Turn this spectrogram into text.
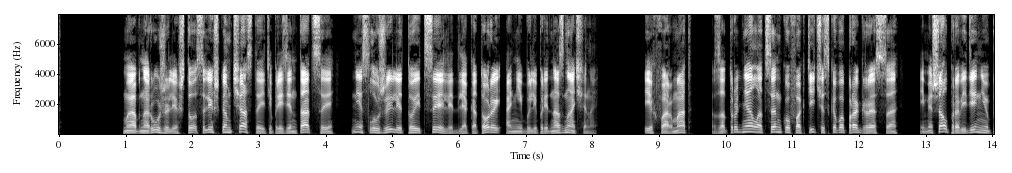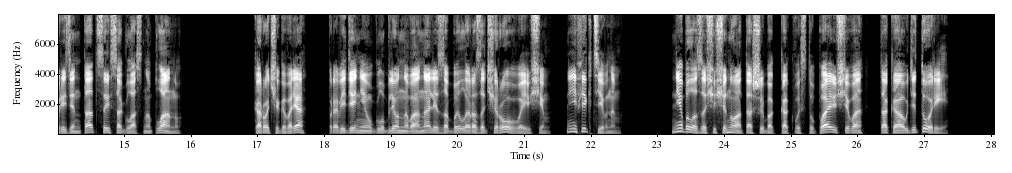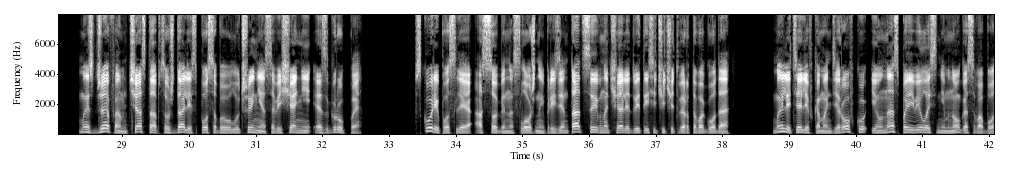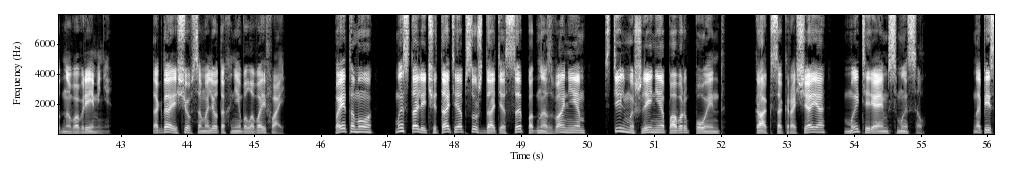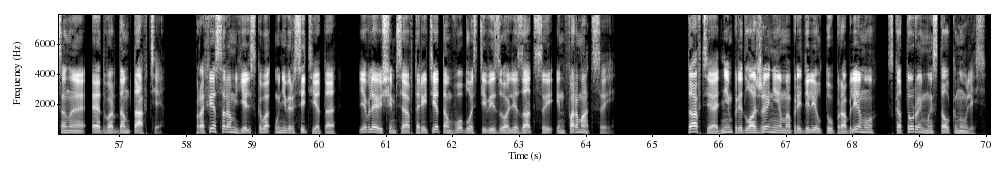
Мы обнаружили, что слишком часто эти презентации не служили той цели, для которой они были предназначены. Их формат затруднял оценку фактического прогресса и мешал проведению презентаций согласно плану. Короче говоря, проведение углубленного анализа было разочаровывающим, неэффективным. Не было защищено от ошибок как выступающего, так и аудитории. Мы с Джеффом часто обсуждали способы улучшения совещаний S-группы. Вскоре после особенно сложной презентации в начале 2004 года мы летели в командировку, и у нас появилось немного свободного времени. Тогда еще в самолетах не было Wi-Fi. Поэтому мы стали читать и обсуждать эссе под названием Стиль мышления PowerPoint. Как сокращая, мы теряем смысл. Написанное Эдвардом Тафти, профессором Ельского университета являющимся авторитетом в области визуализации информации. Тафти одним предложением определил ту проблему, с которой мы столкнулись.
